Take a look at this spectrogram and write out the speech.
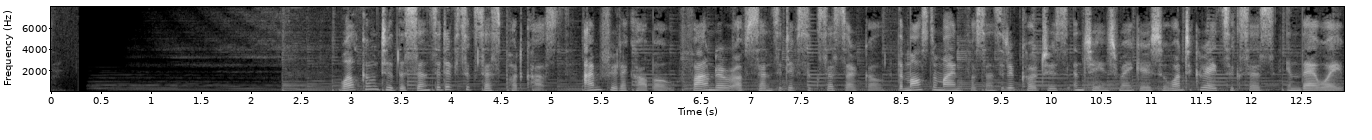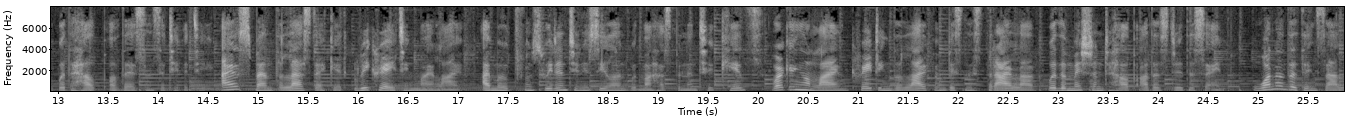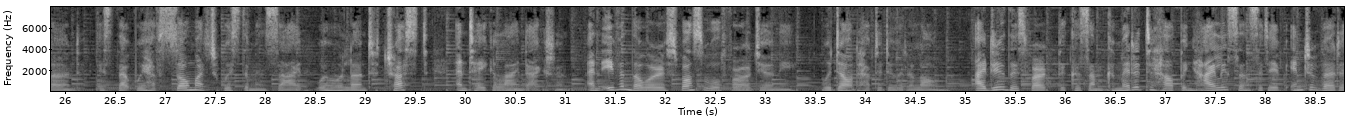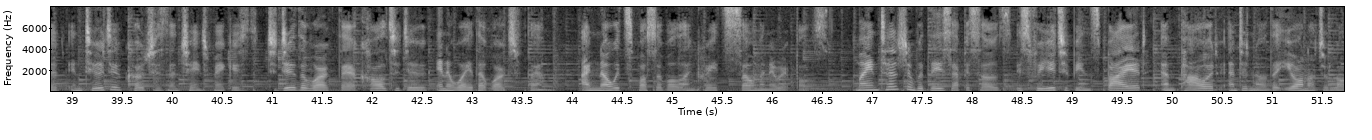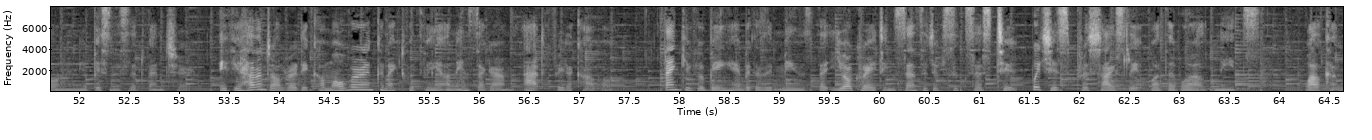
Welcome to the Sensitive Success Podcast. I'm Frida Kabo, founder of Sensitive Success Circle, the mastermind for sensitive coaches and changemakers who want to create success in their way with the help of their sensitivity. I have spent the last decade recreating my life. I moved from Sweden to New Zealand with my husband and two kids, working online, creating the life and business that I love with a mission to help others do the same. One of the things I learned is that we have so much wisdom inside when we learn to trust and take aligned action. And even though we're responsible for our journey, we don't have to do it alone. I do this work because I'm committed to helping highly sensitive, introverted, intuitive coaches and changemakers to do the work they are called to do in a way that works for them. I know it's possible and creates so many ripples. My intention with these episodes is for you to be inspired, empowered, and to know that you're not alone in your business adventure. If you haven't already, come over and connect with me on Instagram at Frida Kabo. Thank you for being here because it means that you're creating sensitive success too, which is precisely what the world needs. Welcome.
